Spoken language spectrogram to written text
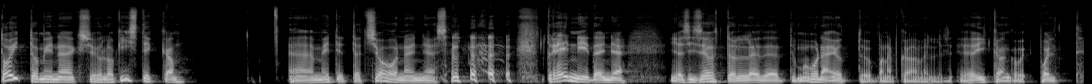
toitumine, eks ju, logistika. Äh, meditatsioon on ju, seal trennid on ju. ja siis õhtul teed unejuttu paneb ka veel ikka on ka Bolt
